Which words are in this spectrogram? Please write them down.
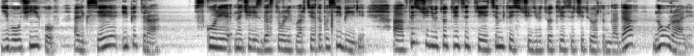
его учеников Алексея и Петра. Вскоре начались гастроли квартета по Сибири, а в 1933-1934 годах на Урале.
